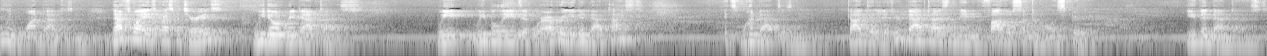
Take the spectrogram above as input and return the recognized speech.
only one baptism. That's why, as Presbyterians, we don't rebaptize. We, we believe that wherever you've been baptized, it's one baptism. God did it. If you're baptized in the name of the Father, Son, and Holy Spirit, you've been baptized.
